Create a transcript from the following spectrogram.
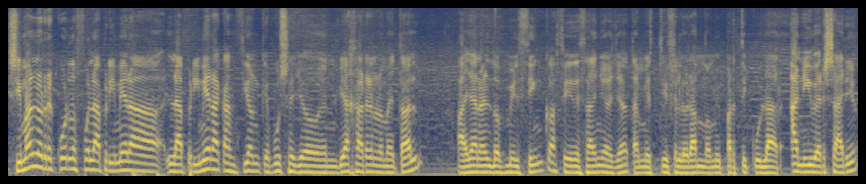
Si mal no recuerdo, fue la primera, la primera canción que puse yo en Viaje a Reno Metal, allá en el 2005, hace 10 años ya. También estoy celebrando mi particular aniversario.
